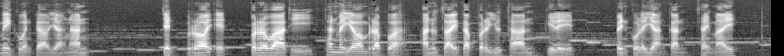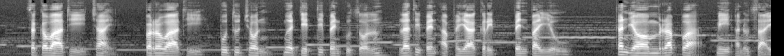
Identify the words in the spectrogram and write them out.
ไม่ควรกล่าวอย่างนั้น701ปรวาทีท่านไม่ยอมรับว่าอนุสัยกับปริยุทธานกิเลส เป็นคนละอย่างกันใช่ไหม สกวาทีใช่ ปรวาทีปุถุชนเมื่อจิตที่เป็นกุศลและที่เป็นอัพยากฤิเป็นไปอยู่ ท่านยอมรับว่ามีอนุสัย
